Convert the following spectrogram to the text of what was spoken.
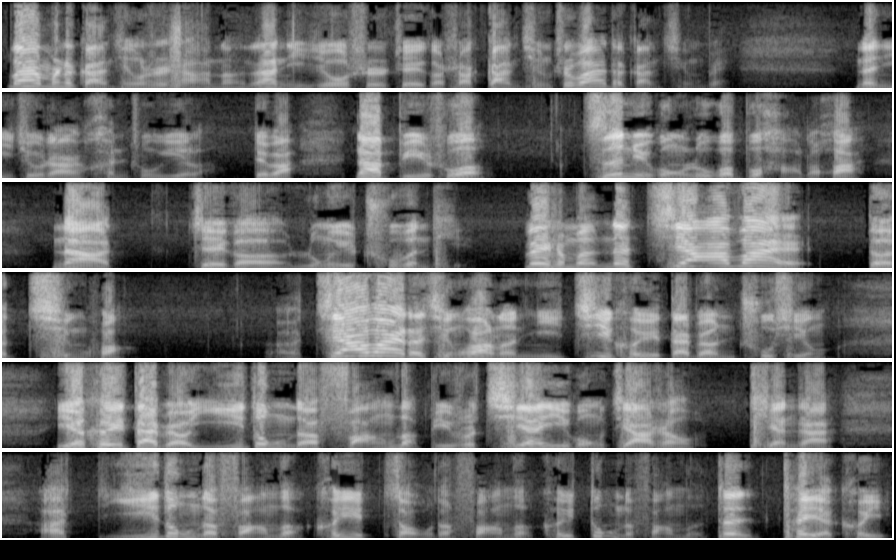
外面的感情是啥呢？那你就是这个啥感情之外的感情呗。那你就得很注意了，对吧？那比如说子女宫如果不好的话，那这个容易出问题。为什么？那家外的情况，呃，家外的情况呢？你既可以代表你出行，也可以代表移动的房子，比如说迁移宫加上田宅，啊，移动的房子可以走的房子，可以动的房子，这它也可以。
